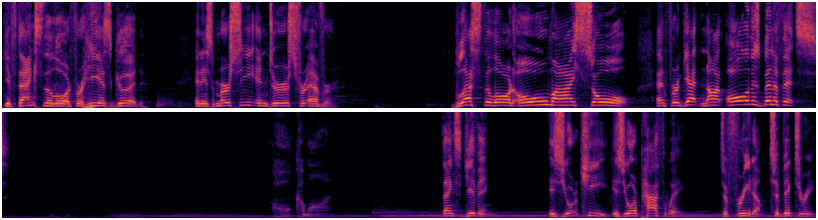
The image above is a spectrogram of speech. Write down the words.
Give thanks to the Lord, for he is good, and his mercy endures forever. Bless the Lord, O my soul, and forget not all of his benefits. Oh, come on. Thanksgiving is your key, is your pathway to freedom, to victory.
